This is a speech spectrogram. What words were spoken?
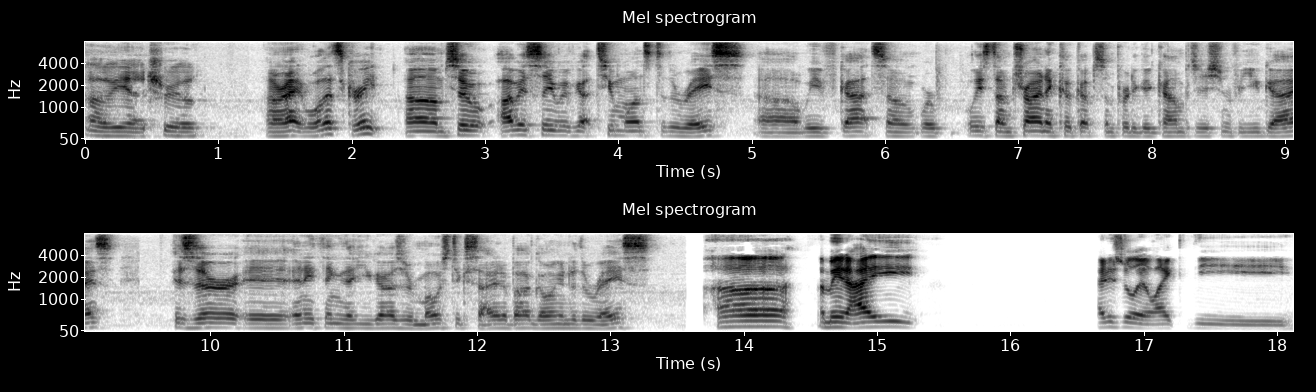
Oh, yeah, true. All right, well that's great. Um, so obviously we've got two months to the race. Uh, we've got some. We're at least I'm trying to cook up some pretty good competition for you guys. Is there a, anything that you guys are most excited about going into the race? Uh, I mean, I I just really like the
